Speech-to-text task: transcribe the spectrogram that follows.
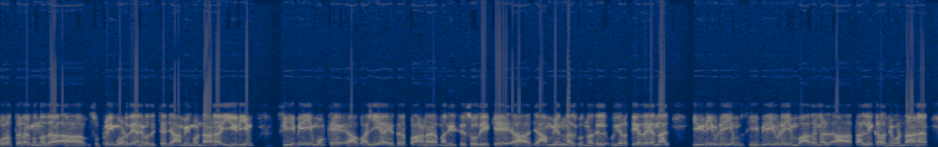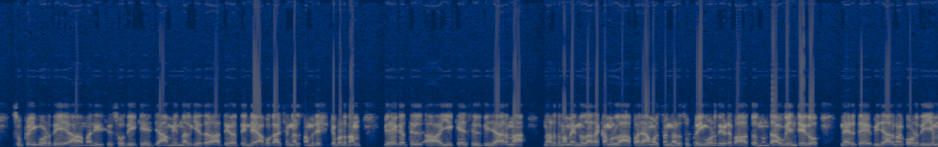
പുറത്തിറങ്ങുന്നത് സുപ്രീം കോടതി അനുവദിച്ച ജാമ്യം കൊണ്ടാണ് ഇ ഡിയും സി ബി ഐയും ഒക്കെ വലിയ എതിർപ്പാണ് മനീഷ് സിസോദിയയ്ക്ക് ജാമ്യം നൽകുന്നതിൽ ഉയർത്തിയത്. എന്നാൽ ഇ ഡിയുടെയും സി ബി ഐയുടെയും വാദങ്ങൾ തള്ളിക്കളഞ്ഞുകൊണ്ടാണ് സുപ്രീം കോടതി മനീഷ് സിസോദിയയ്ക്ക് ജാമ്യം നൽകിയത്. അദ്ദേഹത്തിന്റെ അവകാശങ്ങൾ സംരക്ഷിക്കപ്പെടണം വേഗത്തിൽ ഈ കേസിൽ വിചാരണ നടത്തണം എന്നതടക്കമുള്ള പരാമർശങ്ങൾ സുപ്രീം കോടതിയുടെ ഭാഗത്തു നിന്നുണ്ടാവുകയും ചെയ്തു. നേരത്തെ വിചാരണ കോടതിയും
